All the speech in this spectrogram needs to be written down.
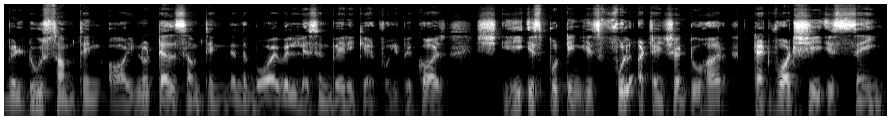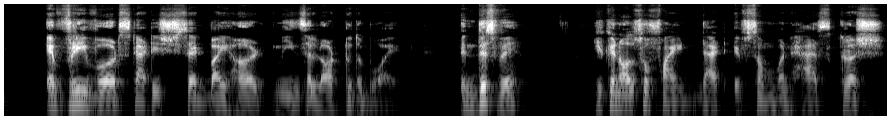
will do something or you know tell something then the boy will listen very carefully because he is putting his full attention to her that what she is saying every word that is said by her means a lot to the boy. In this way, you can also find that if someone has crush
